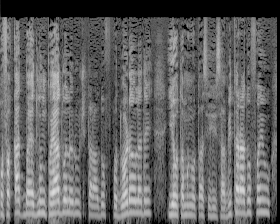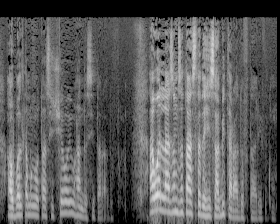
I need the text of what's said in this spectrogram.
خو فقط باید موږ په یاد ولرو چې ترادف په دوه ډوله دی یو ته موږ تاسو حسابي ترادف وایو او بل ته موږ تاسو چې وایو هندسي ترادف وایو اول لازم زه تاسو ته د حسابي ترادف تعریف کوم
